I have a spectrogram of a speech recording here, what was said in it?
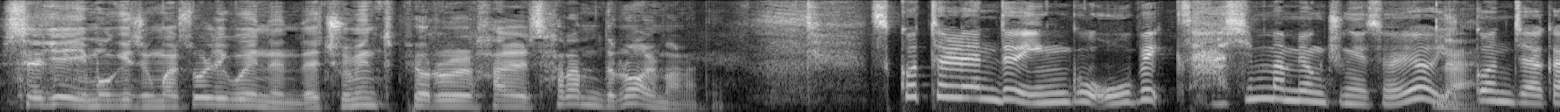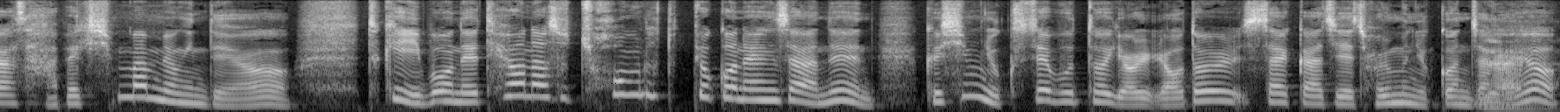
세계 이목이 정말 쏠리고 있는데 주민 투표를 할 사람들은 얼마나 돼요? 스코틀랜드 인구 540만 명 중에서요. 네. 유권자가 410만 명인데요. 특히 이번에 태어나서 처음으로 투표권을 행사하는 그 16세부터 18살까지의 젊은 유권자가요.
